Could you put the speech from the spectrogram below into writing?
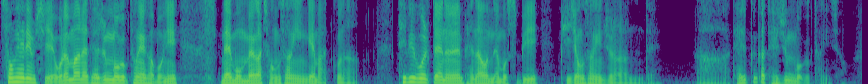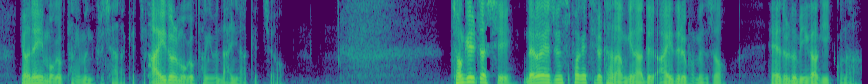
송혜림 씨, 오랜만에 대중목욕탕에 가보니 내 몸매가 정상인 게 맞구나. TV 볼 때는 배 나온 내 모습이 비정상인 줄 알았는데. 아, 대, 그러니까 대중 목욕탕이죠. 연예인 목욕탕이면 그렇지 않았겠죠. 아이돌 목욕탕이면 난리 났겠죠. 정길자 씨, 내가 해준 스파게티를 다 남긴 아들, 아이들을 보면서 애들도 미각이 있구나.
